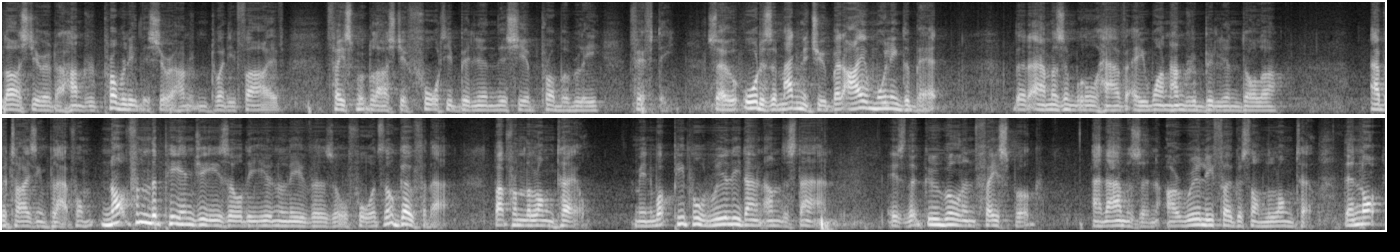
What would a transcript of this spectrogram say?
last year at 100, probably this year 125. Facebook last year 40 billion, this year probably 50. So orders of magnitude, but I am willing to bet that Amazon will have a $100 billion advertising platform, not from the P&Gs or the Unilevers or Fords, they'll go for that, but from the long tail. I mean, what people really don't understand is that Google and Facebook and Amazon are really focused on the long tail. They're not,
